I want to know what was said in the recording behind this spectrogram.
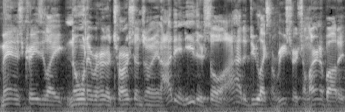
man, it's crazy. Like, no one ever heard of charge syndrome, and I didn't either. So I had to do like some research and learn about it.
